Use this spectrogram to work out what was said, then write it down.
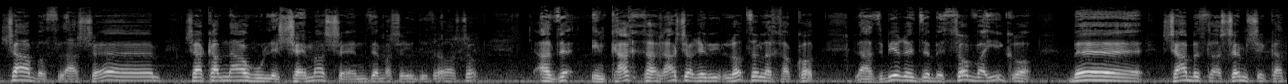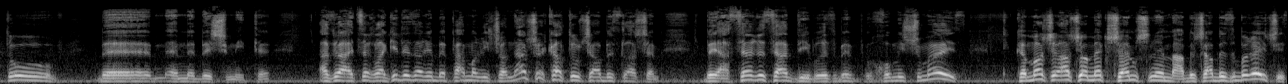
שבוס להשם, שהכוונה הוא לשם השם, זה מה שיהודי צריך לעשות. אז אם ככה רש"י הרי לא צריך לחכות להסביר את זה בסוף ויקרו בשבס להשם שכתוב בשמיטה. אז הוא היה צריך להגיד את זה הרי בפעם הראשונה שכתוב שבס להשם בעשרת הדיברס בחומש שמואס. כמו שרש"י אומר שם שנאמר בשבס בראשיס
